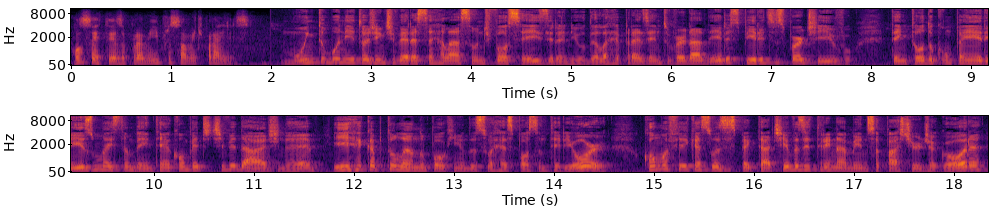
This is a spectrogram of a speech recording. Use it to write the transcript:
com certeza, para mim e principalmente para eles. Muito bonito a gente ver essa relação de vocês, Iranildo. Ela representa o verdadeiro espírito esportivo. Tem todo o companheirismo, mas também tem a competitividade, né? E recapitulando um pouquinho da sua resposta anterior, como ficam as suas expectativas e treinamentos a partir de agora?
